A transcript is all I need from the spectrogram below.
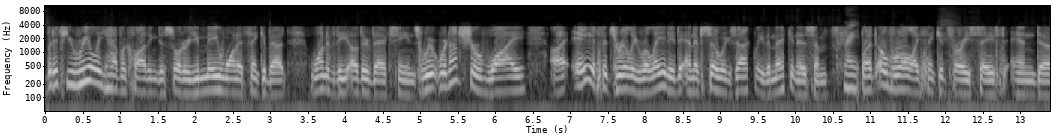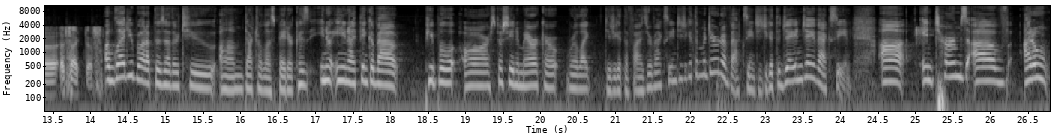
but if you really have a clotting disorder, you may want to think about one of the other vaccines. We're, we're not sure why, uh, A, if it's really related, and if so, exactly the mechanism. Right. But overall, I think it's very safe and uh, effective. I'm glad you brought up those other two, um, Dr. Lustbader, because, you know, Ian, I think about people are, especially in America, we're like, did you get the Pfizer vaccine? Did you get the Moderna vaccine? Did you get the J and J vaccine? Uh, in terms of, I don't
